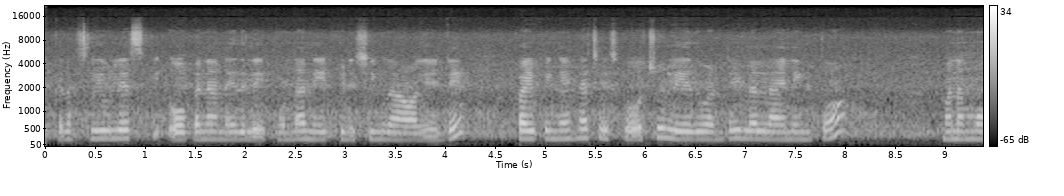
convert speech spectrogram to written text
ఇక్కడ స్లీవ్లెస్కి ఓపెన్ అనేది లేకుండా నీట్ ఫినిషింగ్ రావాలి అంటే పైపింగ్ అయినా చేసుకోవచ్చు. లేదు అంటే ఇలా లైనింగ్తో మనము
